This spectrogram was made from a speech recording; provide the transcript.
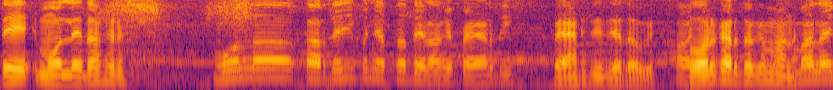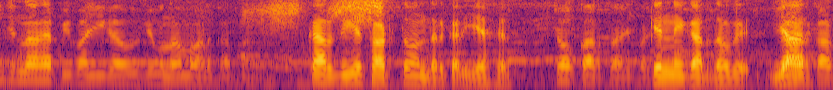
ਤੇ ਮੋਲੇ ਦਾ ਫਿਰ? ਮੁੱਲ ਕਰਦੇ ਜੀ 75 ਦੇ ਦਾਂਗੇ 65 ਦੀ। 65 ਦੀ ਦੇ ਦੋਗੇ। ਹੋਰ ਕਰ ਦੋਗੇ ਮਨ? ਮਾਨਾ ਜਿੰਨਾ ਹੈਪੀ ਭਾਜੀ ਕਹੋਗੇ ਉਹਨਾਂ ਮਾਨ ਕਰਦਾ ਕਰ ਦਈਏ 60 ਤੋਂ ਅੰਦਰ ਕਰੀਏ ਫਿਰ। ਚੌਕ ਕਰਤਾ ਜੀ ਭਾਜੀ। ਕਿੰਨੇ ਕਰ ਦੋਗੇ? ਯਾਰ ਕਰ।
